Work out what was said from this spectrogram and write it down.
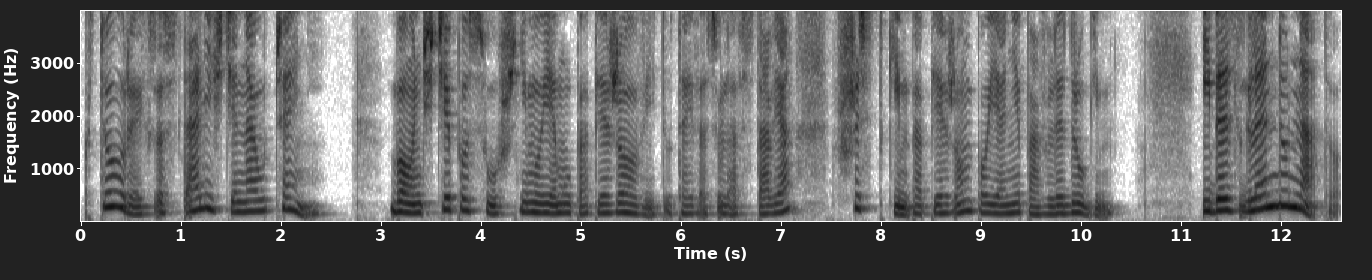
których zostaliście nauczeni. Bądźcie posłuszni mojemu papieżowi, tutaj Wasula wstawia, wszystkim papieżom po Janie Pawle II i bez względu na to,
